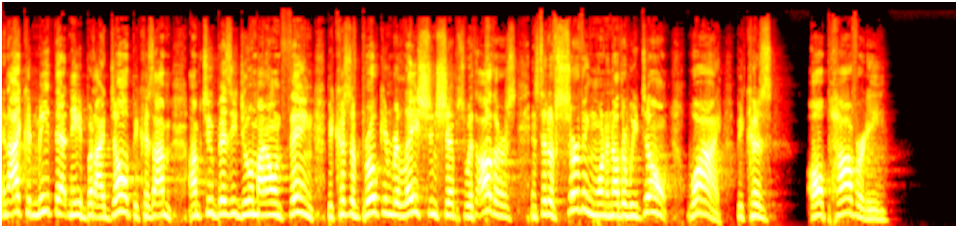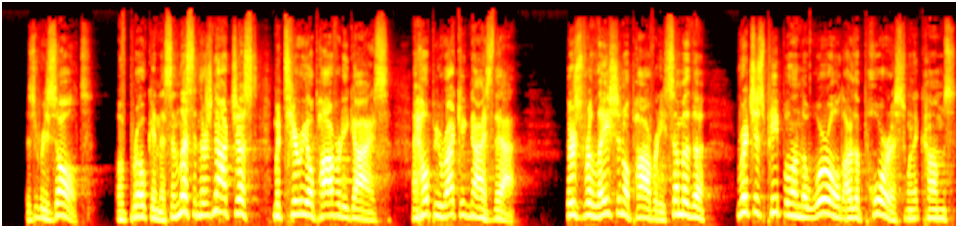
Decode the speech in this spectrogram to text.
And I could meet that need, but I don't because I'm, I'm too busy doing my own thing. Because of broken relationships with others, instead of serving one another, we don't. Why? Because all poverty is a result of brokenness. And listen, there's not just material poverty, guys. I hope you recognize that. There's relational poverty. Some of the richest people in the world are the poorest when it comes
